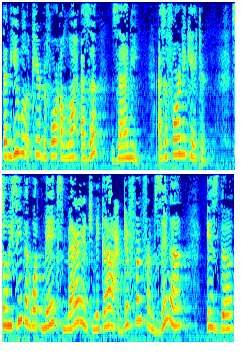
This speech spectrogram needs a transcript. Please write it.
then he will appear before Allah as a zani, as a fornicator. So we see that what makes marriage, nikah, different from zina is the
